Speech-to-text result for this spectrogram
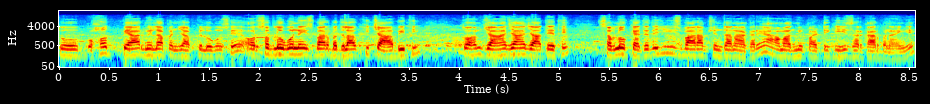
तो बहुत प्यार मिला पंजाब के लोगों से और सब लोगों ने इस बार बदलाव की चाह भी थी तो हम जहाँ जहाँ जाते थे सब लोग कहते थे जी इस बार आप चिंता ना करें आम आदमी पार्टी की ही सरकार बनाएंगे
